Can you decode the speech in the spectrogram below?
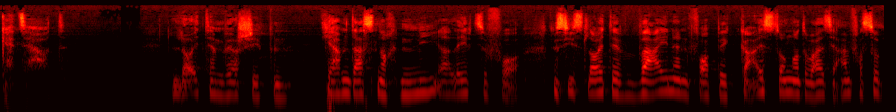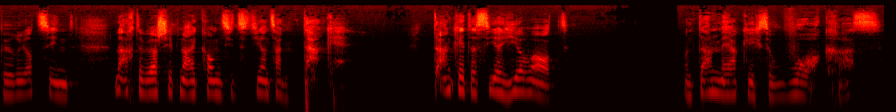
Gänsehaut. Leute im Worshipen. Die haben das noch nie erlebt zuvor. Du siehst Leute weinen vor Begeisterung oder weil sie einfach so berührt sind. Nach der Worship Night kommen sie zu dir und sagen, danke. Danke, dass ihr hier wart. Und dann merke ich so, wow, krass.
